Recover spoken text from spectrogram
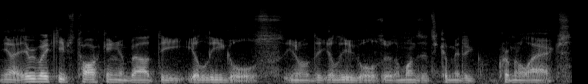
you know, everybody keeps talking about the illegals, you know, the illegals are the ones that's committed criminal acts.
